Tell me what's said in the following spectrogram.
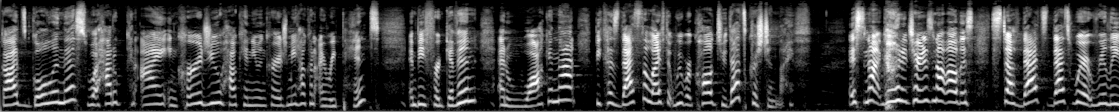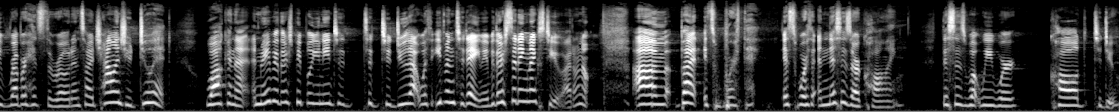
God's goal in this? What, how do, can I encourage you? How can you encourage me? How can I repent and be forgiven and walk in that? Because that's the life that we were called to. That's Christian life. It's not going to church. It's not all this stuff. That's that's where it really rubber hits the road. And so I challenge you, do it. Walk in that. And maybe there's people you need to, to, to do that with even today. Maybe they're sitting next to you. I don't know. Um, but it's worth it. It's worth it. And this is our calling. This is what we were called to do.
